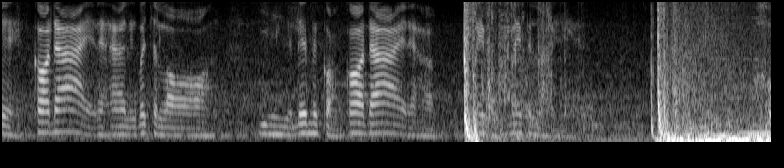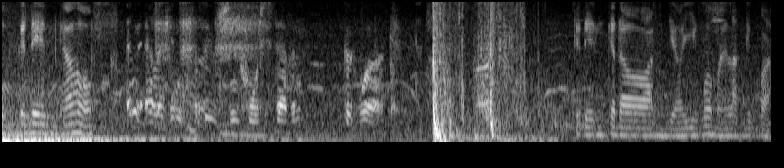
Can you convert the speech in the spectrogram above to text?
ยก็ได้นะฮะหรือว่าจะรอยิงอย่างอื่นเล่นไปก่อนก็ได้นะครับ ไม่ไม่เป็นไรโอ้โหกระเด็นครับผม กระเด็นกระดอน เดี๋ยวยิงเป้าหมายหลักดีกว่า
